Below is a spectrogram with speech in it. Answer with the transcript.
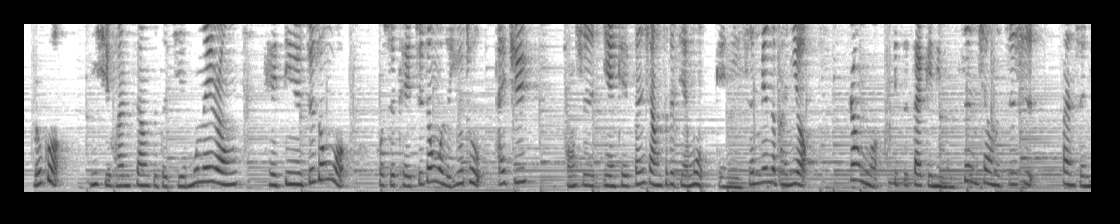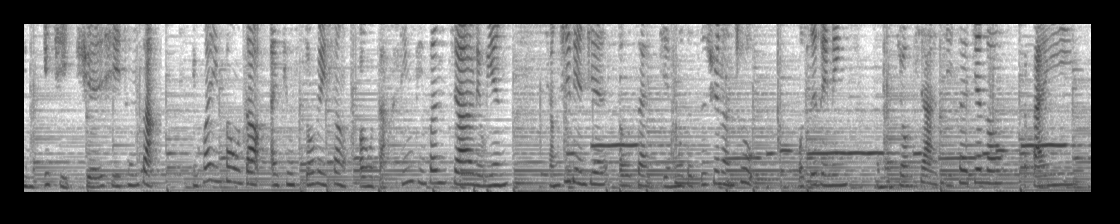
如果你喜欢这样子的节目内容，可以订阅追踪我，或是可以追踪我的 YouTube、IG。同时，你也可以分享这个节目给你身边的朋友，让我一直带给你们正向的知识，伴随你们一起学习成长。也欢迎帮我到 iTunes Story 上帮我打新评分加留言，详细链接都在节目的资讯栏处。我是玲玲，我们就下集再见喽，拜拜。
